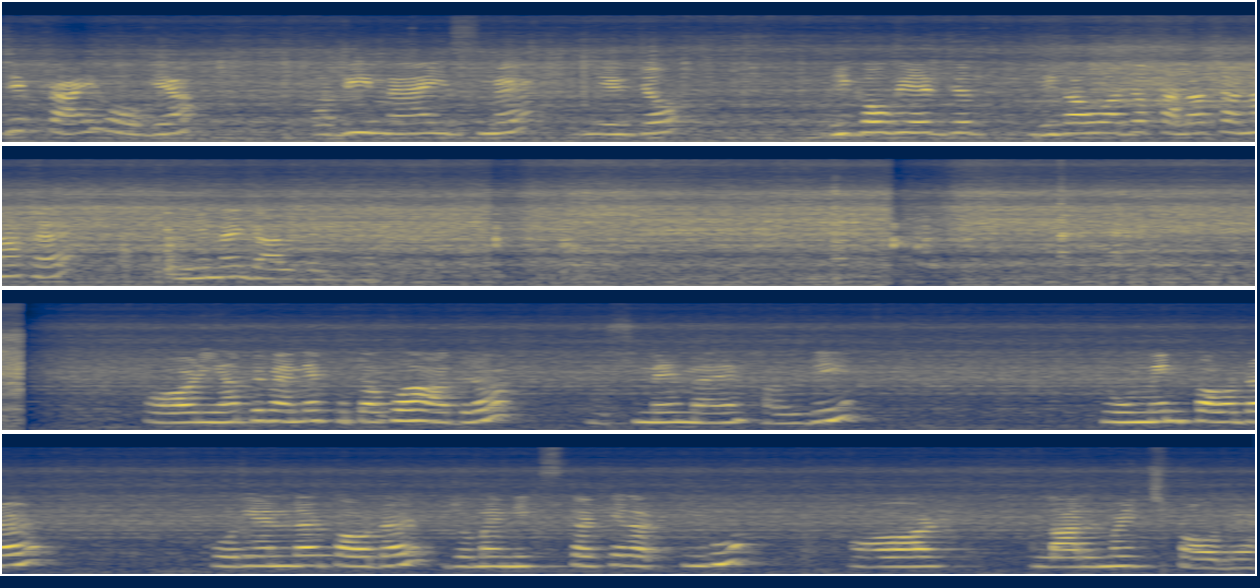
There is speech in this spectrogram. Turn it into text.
सब्ज़ी फ्राई हो गया। अभी मैं इसमें ये जो भिगा हुए, जो भिगा हुआ जो काला चना है, ये मैं डाल रही हूँ। और यहाँ पे मैंने कुटा हुआ अदरक इसमें मैं हल्दी क्यूमिन पाउडर कोरिएंडर पाउडर जो मैं मिक्स करके रखती हूँ, और लाल मिर्च पाउडर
